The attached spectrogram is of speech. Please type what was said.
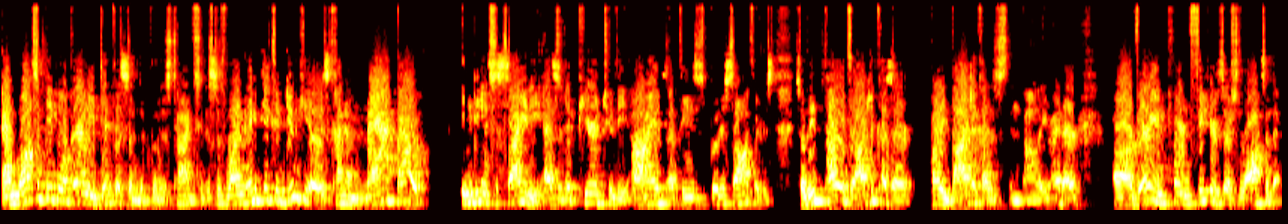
And lots of people apparently did this in the Buddha's time. So this is one things you could do here is kind of map out Indian society as it appeared to the eyes of these Buddhist authors. So these Parivrajaka's are Paribhajakas in Pali, right, are, are very important figures. There's lots of them.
